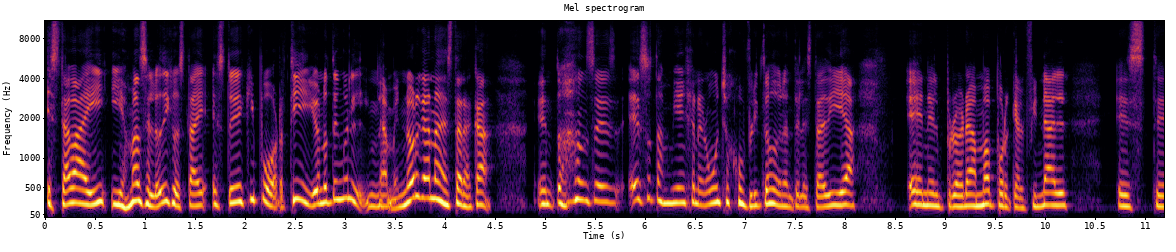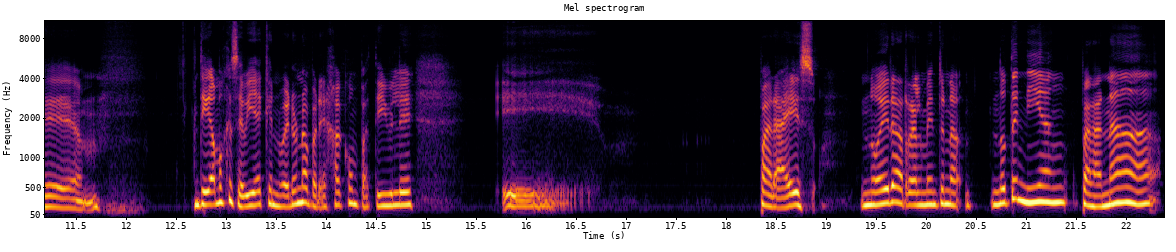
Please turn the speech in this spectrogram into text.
estaba ahí y es más, se lo dijo, está, estoy aquí por ti, yo no tengo la menor gana de estar acá. Entonces, eso también generó muchos conflictos durante la estadía en el programa porque al final, este, digamos que se veía que no era una pareja compatible. Eh, para eso. No era realmente una... No tenían para nada,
